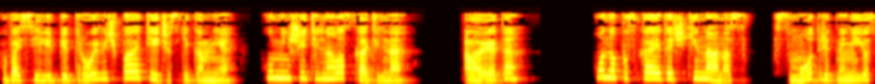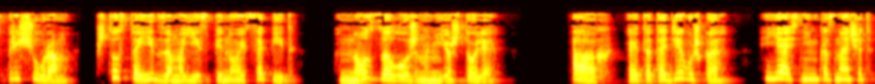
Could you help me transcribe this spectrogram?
Василий Петрович по-отечески ко мне, уменьшительно-ласкательно. «А это?» Он опускает очки на нос, смотрит на нее с прищуром, что стоит за моей спиной и сопит. Нос заложен у нее, что ли? «Ах, это та девушка? Ясненько, значит.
